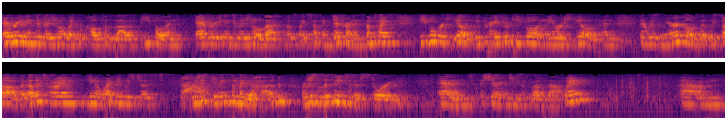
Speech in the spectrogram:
every individual, like we're called to love people, and every individual that looks like something different. And sometimes people were healed. We prayed for people and they were healed, and there was miracles that we saw. But other times, you know what? It was just was just giving somebody a hug or just listening to their story and sharing Jesus' love that way. Um,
